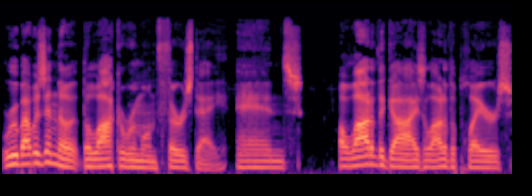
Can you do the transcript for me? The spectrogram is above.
Rube, I was in the, the locker room on Thursday, and a lot of the guys, a lot of the players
